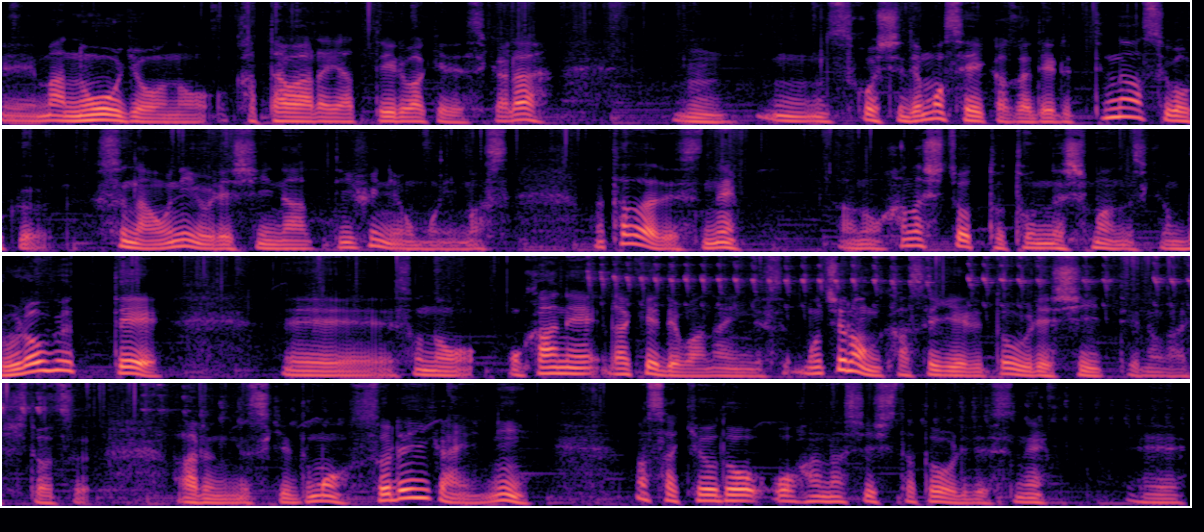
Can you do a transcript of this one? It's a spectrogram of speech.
え、まあ、農業の傍らやっているわけですから、うんうん、少しでも成果が出るっていうのはすごく素直に嬉しいなっていうふうに思います。ただですねあの話ちょっと飛んでしまうんですけどブログって、えー、そのお金だけではないんですもちろん稼げると嬉しいっていうのが一つあるんですけれどもそれ以外に、まあ、先ほどお話しした通りですね、え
